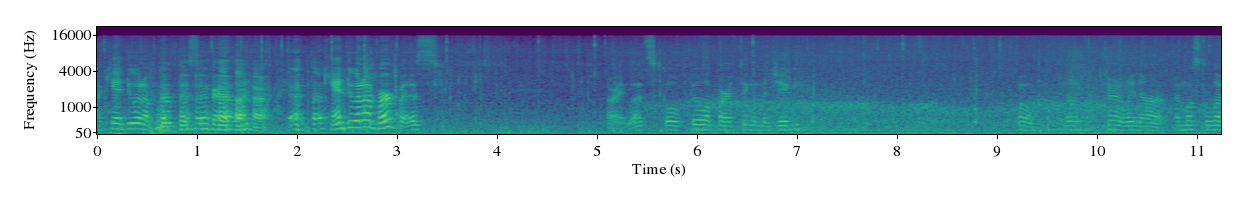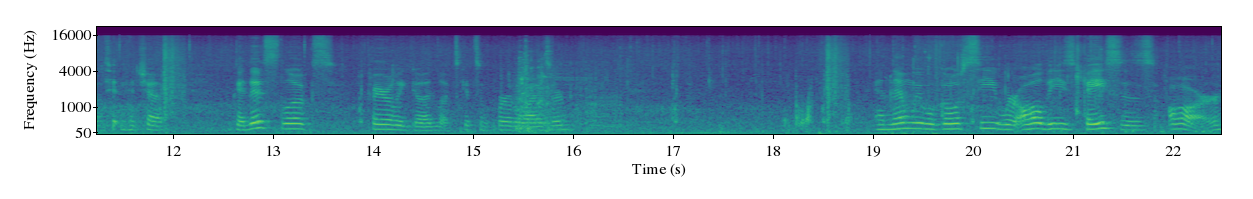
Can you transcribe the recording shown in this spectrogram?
I can't do it on purpose, apparently. Can't do it on purpose. Alright, let's go fill up our thingamajig. Oh, no, apparently not. I must have left it in the chest. Okay, this looks fairly good. Let's get some fertilizer. And then we will go see where all these bases are.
